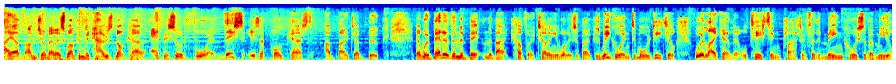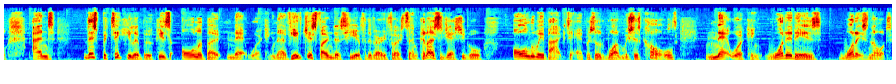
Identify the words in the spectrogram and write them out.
Hi up, I'm John Ellis. Welcome to Cows Not Cow, episode four. This is a podcast about a book. Now, we're better than the bit in the back cover telling you what it's about because we go into more detail. We're like a little tasting platter for the main course of a meal. And this particular book is all about networking. Now, if you've just found us here for the very first time, can I suggest you go all the way back to episode one, which is called Networking What It Is, What It's Not,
